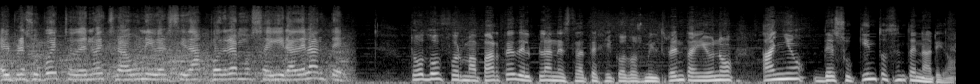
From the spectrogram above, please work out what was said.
el presupuesto de nuestra universidad, podremos seguir adelante. Todo forma parte del Plan Estratégico 2031, año de su quinto centenario.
